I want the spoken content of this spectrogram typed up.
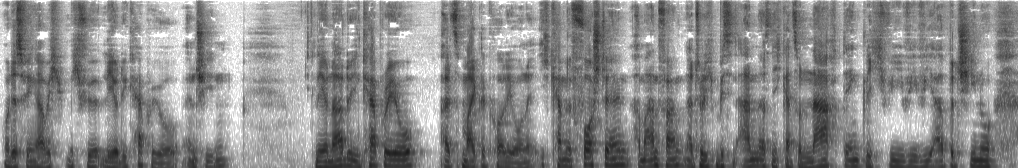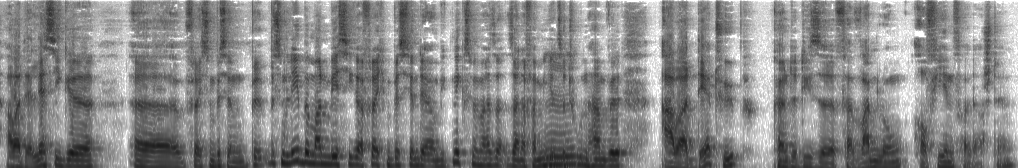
Und deswegen habe ich mich für Leo DiCaprio entschieden. Leonardo DiCaprio als Michael Corleone. Ich kann mir vorstellen, am Anfang natürlich ein bisschen anders, nicht ganz so nachdenklich wie, wie, wie Al Pacino, aber der lässige, äh, vielleicht so ein bisschen, bisschen Lebemann-mäßiger, vielleicht ein bisschen, der irgendwie nichts mit seiner Familie zu tun haben will. Aber der Typ könnte diese Verwandlung auf jeden Fall darstellen.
